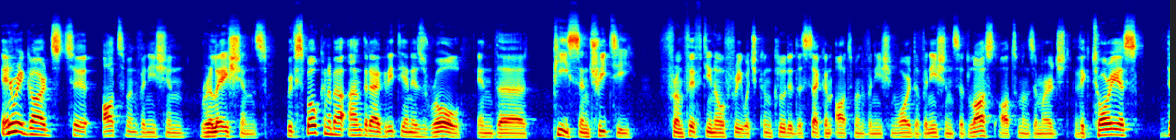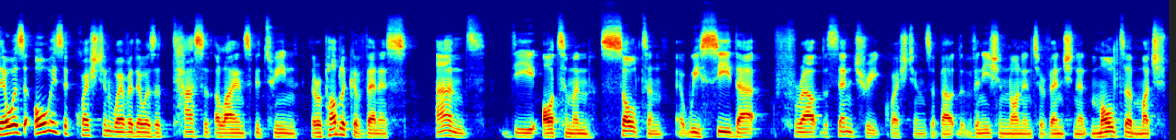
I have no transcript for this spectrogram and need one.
In regards to Ottoman Venetian relations, we've spoken about Andrea Gritti and his role in the peace and treaty from 1503, which concluded the Second Ottoman Venetian War. The Venetians had lost, Ottomans emerged victorious. There was always a question whether there was a tacit alliance between the Republic of Venice and the Ottoman Sultan. Uh, we see that throughout the century questions about the Venetian non intervention at Malta much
